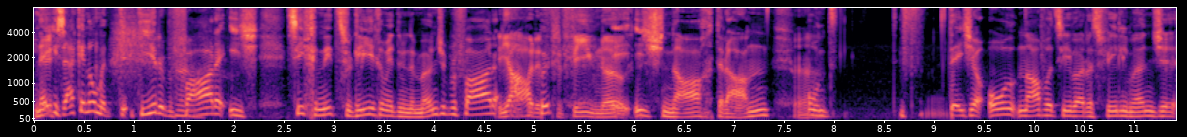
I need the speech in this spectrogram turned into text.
Nein, ich sage nur, die Tiere überfahren ist sicher nicht zu vergleichen mit einem Menschen überfahren. Ja, aber für viele nicht. Ist nach dran. Und f- das ist ja auch nachvollziehbar, dass viele Menschen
